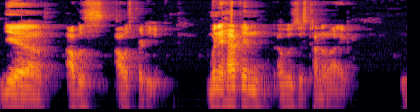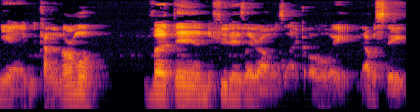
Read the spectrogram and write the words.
Yeah, I was. I was pretty. When it happened, I was just kind of like, yeah, kind of normal. But then a few days later, I was like, oh wait, that was state.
